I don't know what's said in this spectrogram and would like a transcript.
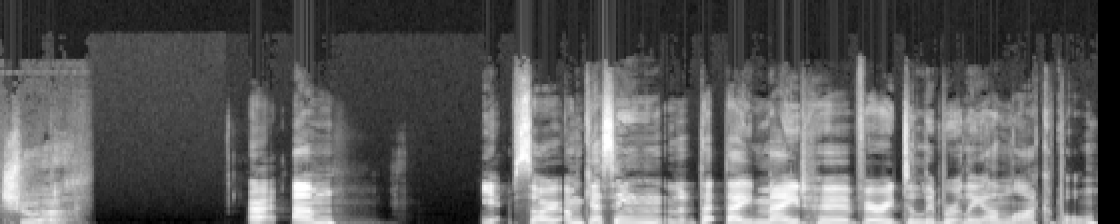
Sure. All right. Um. Yeah. So I'm guessing that they made her very deliberately unlikable,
